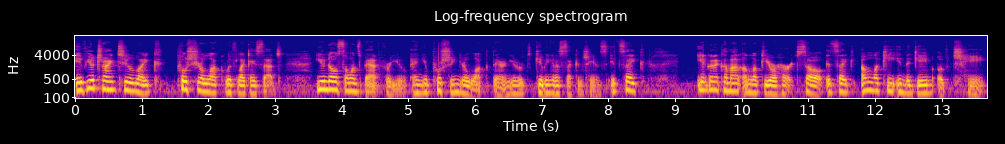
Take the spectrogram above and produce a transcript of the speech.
If you're trying to like push your luck with like I said, you know someone's bad for you and you're pushing your luck there and you're giving it a second chance. It's like you're going to come out unlucky or hurt. So, it's like unlucky in the game of chain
